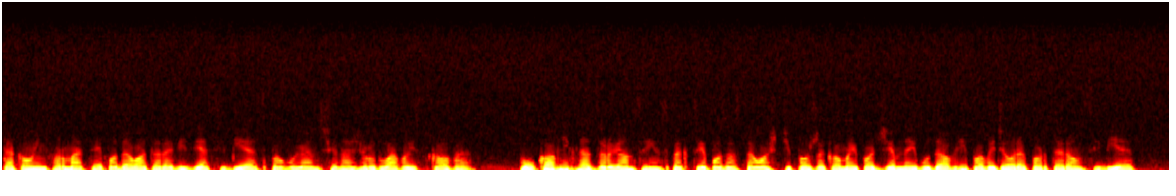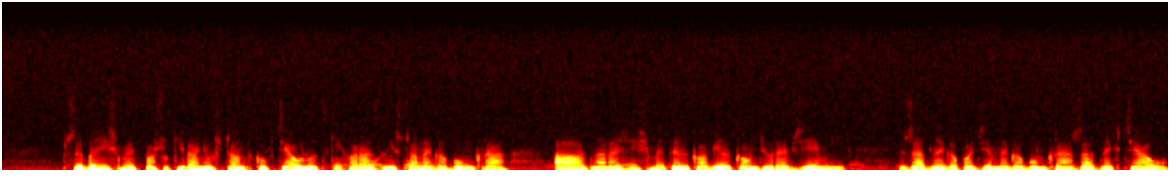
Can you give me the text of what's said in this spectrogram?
Taką informację podała telewizja CBS, powołując się na źródła wojskowe. Pułkownik nadzorujący inspekcję pozostałości po rzekomej podziemnej budowli powiedział reporterom CBS. Przybyliśmy w poszukiwaniu szczątków ciał ludzkich oraz zniszczonego bunkra, a znaleźliśmy tylko wielką dziurę w ziemi. Żadnego podziemnego bunkra, żadnych ciał.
